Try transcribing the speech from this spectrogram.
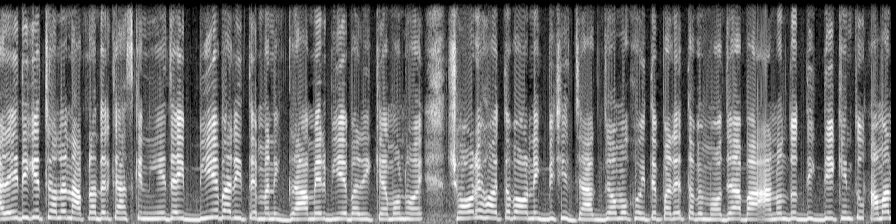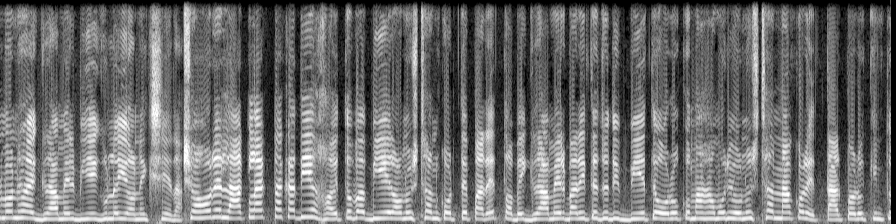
আর এইদিকে চলেন, আপনাদেরকে আজকে নিয়ে যাই বিয়ে বাড়িতে মানে গ্রামের বিয়ে বাড়ি কেমন হয়। শহরে হয়তো বা অনেক বেশি জাঁকজমক হইতে পারে, তবে মজা বা আনন্দের দিক দিয়ে কিন্তু আমার মনে হয় গ্রামের বিয়েগুলোই অনেক সেরা। শহরে লাখ লাখ টাকা দিয়ে হয়তো বা বিয়ের অনুষ্ঠান করতে পারে, তবে গ্রামের বাড়িতে যদি বিয়েতে ওরকম আহামরি অনুষ্ঠান না করে, তারপরও কিন্তু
